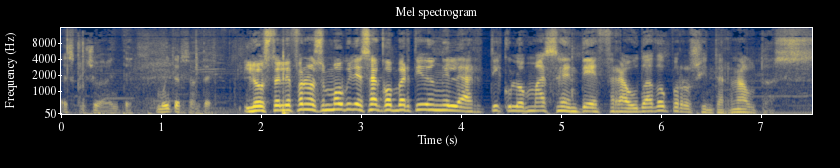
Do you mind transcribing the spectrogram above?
exclusivamente. Muy interesante. Los teléfonos móviles se han convertido en el artículo más defraudado por los internautas.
